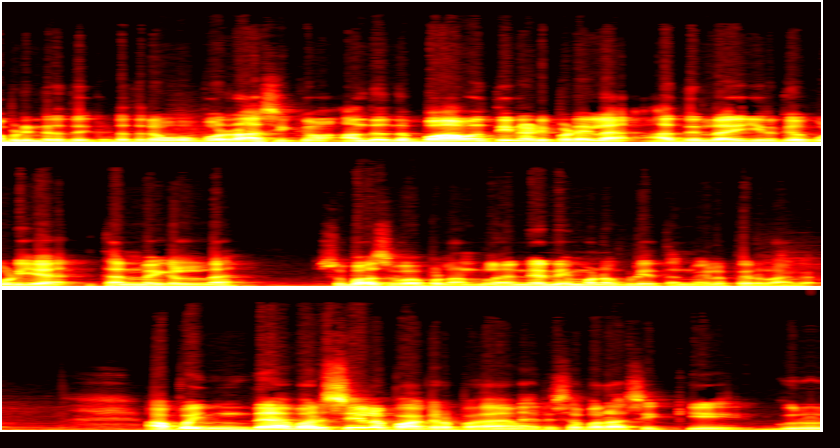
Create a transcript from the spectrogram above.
அப்படின்றது கிட்டத்தட்ட ஒவ்வொரு ராசிக்கும் அந்தந்த பாவத்தின் அடிப்படையில் அதில் இருக்கக்கூடிய தன்மைகளில் சுபாசுப பலன்களை நிர்ணயம் பண்ணக்கூடிய தன்மையில் பெறுறாங்க. அப்போ இந்த வரிசையில் பார்க்குறப்ப ரிஷபராசிக்கு குரு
